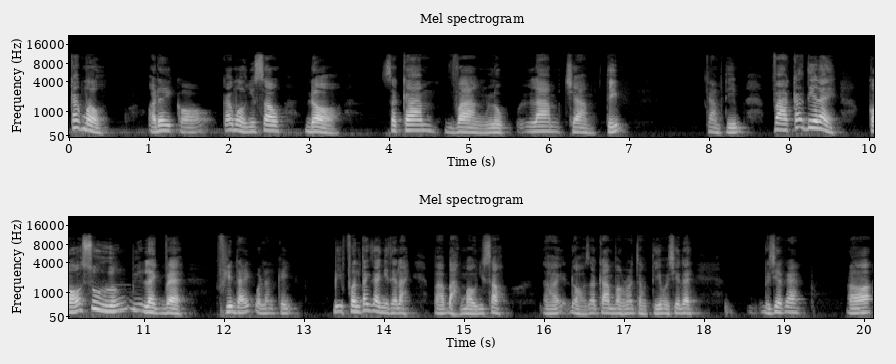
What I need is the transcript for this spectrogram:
các màu. Ở đây có các màu như sau: đỏ, da cam, vàng, lục, lam, tràm, tím tràm tím. Và các tia này có xu hướng bị lệch về phía đáy của lăng kính, bị phân tách ra như thế này và bảng màu như sau. Đấy, đỏ da cam vàng tràm tím ở trên đây. Được chưa các em? Đó,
